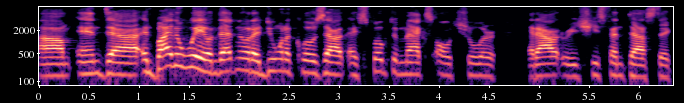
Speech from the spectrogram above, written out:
Um, and uh, and by the way, on that note, I do want to close out. I spoke to Max Altschuler at Outreach. He's fantastic.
